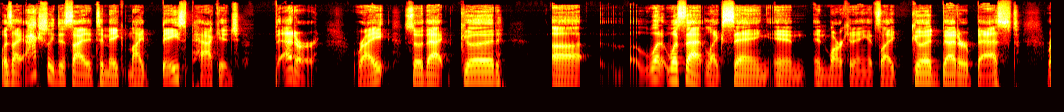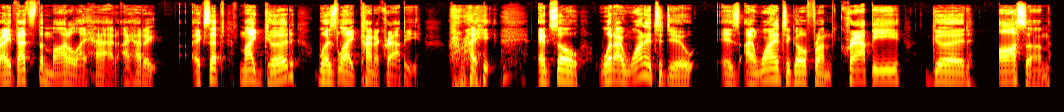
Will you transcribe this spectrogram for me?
was I actually decided to make my base package better, right? So that good uh what what's that like saying in in marketing? It's like good, better, best, right? That's the model I had. I had a except my good was like kind of crappy, right? And so what I wanted to do is I wanted to go from crappy, good, awesome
